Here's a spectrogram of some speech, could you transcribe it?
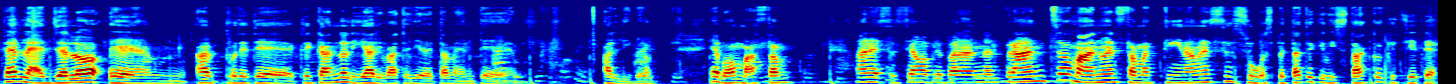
per leggerlo, ehm, potete cliccando lì arrivate direttamente al libro. E boh, basta. Adesso stiamo preparando il pranzo. Manuel stamattina ha messo su, aspettate che vi stacco che siete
